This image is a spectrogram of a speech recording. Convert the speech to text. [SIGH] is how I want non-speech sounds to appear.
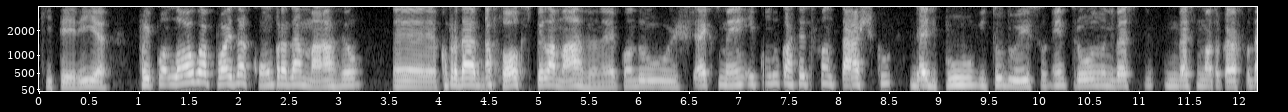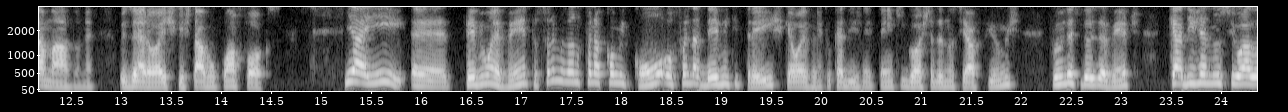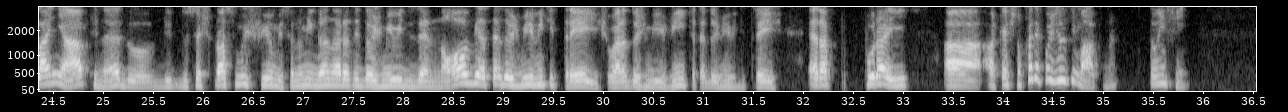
que teria, foi logo após a compra da Marvel é, compra da, da, Fox pela Marvel, né? Quando os X-Men e quando o Quarteto Fantástico, Deadpool e tudo isso entrou no universo, universo cinematográfico da Marvel, né? Os heróis que estavam com a Fox. E aí é, teve um evento, se não me engano, foi na Comic Con ou foi na D23, que é o evento que a Disney tem que gosta de anunciar filmes. Foi um desses dois eventos que a Disney anunciou a line-up né, do, dos seus próximos filmes. Se eu não me engano, era de 2019 até 2023, ou era 2020 até 2023. Era por aí a, a questão. Foi depois do Ultimato, né? Então, enfim.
